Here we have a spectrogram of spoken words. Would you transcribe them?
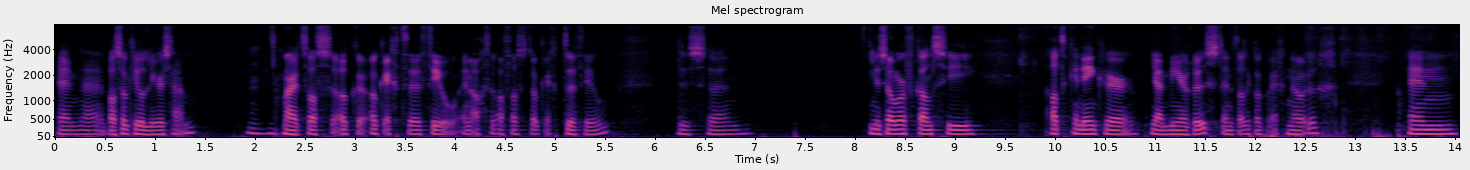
En het was ook heel leerzaam. Mhm. Maar het was ook, ook echt eh, veel. En achteraf was het ook echt te veel. Dus ehm, in de zomervakantie had ik in één keer ja, meer rust. En dat had ik ook echt nodig. En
